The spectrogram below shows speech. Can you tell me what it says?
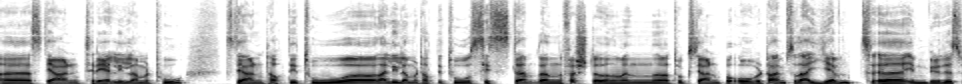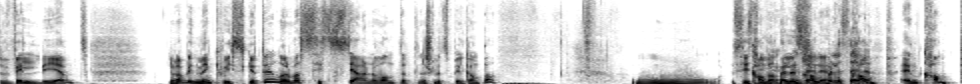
eh, Stjernen 3, Lillehammer 2. Stjernen tatt de to, eh, nei, Lillehammer tatt de to siste. Den første den, tok Stjernen på overtime, så det er jevnt innbyrdes. Veldig jevnt. Vi kan begynne med en quiz, gutter. Når var sist Stjernen vant et sluttspillkamp? Sist Kamp eller serie? Kamp eller serie? Kamp. En kamp.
